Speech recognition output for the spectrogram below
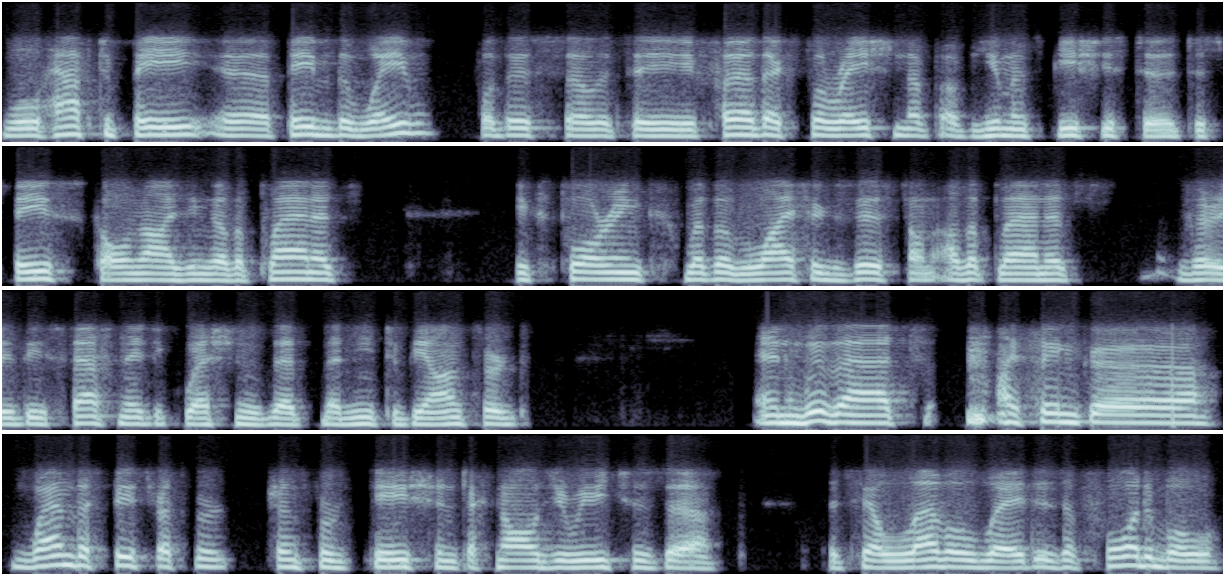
will have to pay, uh, pave the way for this, uh, let's say, further exploration of, of human species to, to space, colonizing other planets, exploring whether life exists on other planets. Very these fascinating questions that, that need to be answered. And with that, I think uh, when the space transport transportation technology reaches a, let's say, a level where it is affordable,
